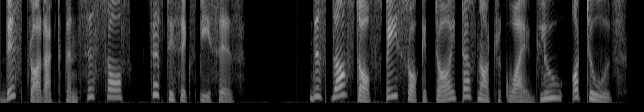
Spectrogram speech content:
This product consists of 56 pieces. This blast-off space rocket toy does not require glue or tools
